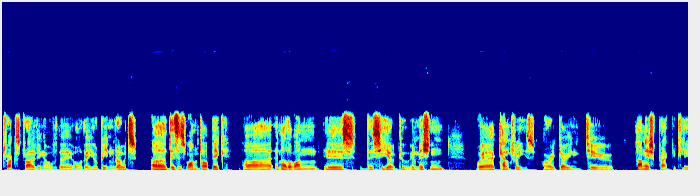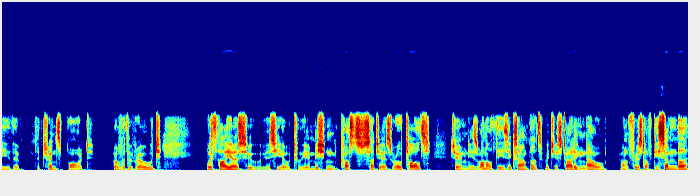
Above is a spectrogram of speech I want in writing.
trucks driving over the over the European roads. Uh, this is one topic. Uh, another one is the CO2 emission, where countries are going to punish practically the, the transport over the road with higher CO2 emission costs, such as road tolls. Germany is one of these examples, which is starting now on 1st of December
